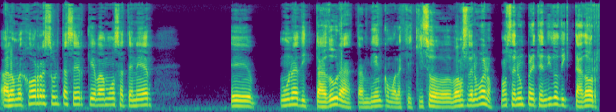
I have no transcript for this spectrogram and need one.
A lo mejor resulta ser que vamos a tener eh, una dictadura también como la que quiso, vamos a tener, bueno, vamos a tener un pretendido dictador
